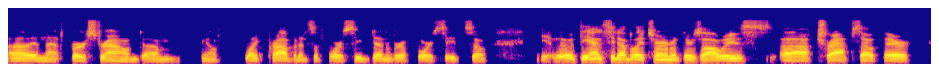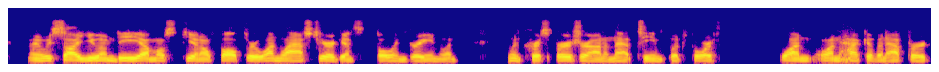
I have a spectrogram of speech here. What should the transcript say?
uh, in that first round. Um, you know, like Providence a four seed, Denver a four seed. So with the NCAA tournament, there's always uh, traps out there. I mean, we saw UMD almost you know fall through one last year against Bowling Green when when Chris Bergeron and that team put forth one one heck of an effort,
